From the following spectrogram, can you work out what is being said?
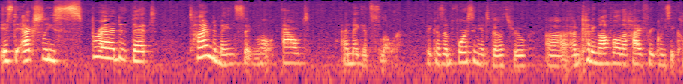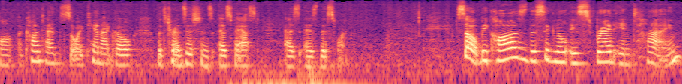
is to actually spread that time domain signal out and make it slower because I'm forcing it to go through, uh, I'm cutting off all the high frequency con content so I cannot go with transitions as fast as, as this one. So because the signal is spread in time,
